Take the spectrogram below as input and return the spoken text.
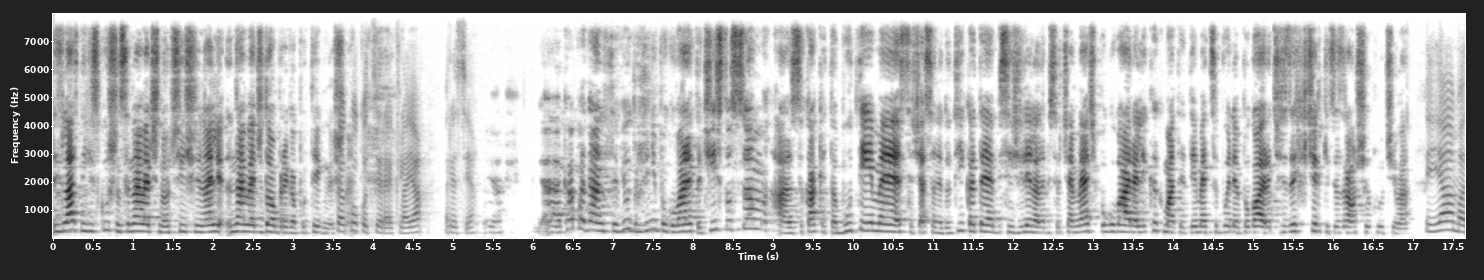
iz lastnih izkušenj se največ naučiš in naj, največ dobrega potegneš. ne. Tako kot si rekla, ja, res je. Ja, Kaj pa dan se vi v družini pogovarjate čisto sem, ali so kakšne tabu teme, se česa ne dotikate, bi si želela, da bi se o čem več pogovarjali, kako imate te medsebojne pogovore, če zdaj hčerkice zraven še vključiva. Ja, ma,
